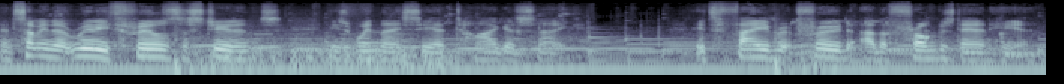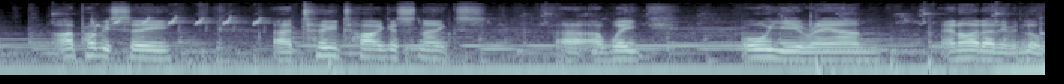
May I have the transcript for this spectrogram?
and something that really thrills the students is when they see a tiger snake. Its favourite food are the frogs down here. I probably see uh, two tiger snakes uh, a week all year round and I don't even look.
